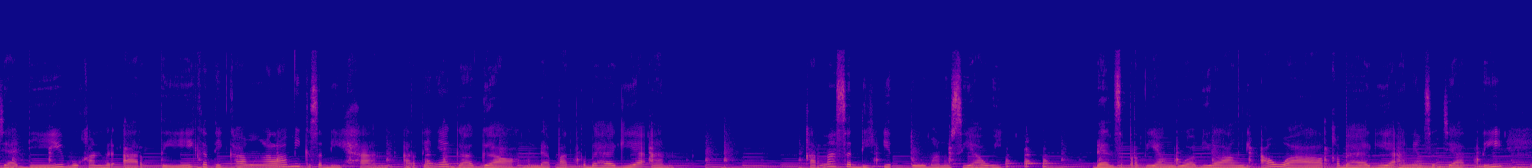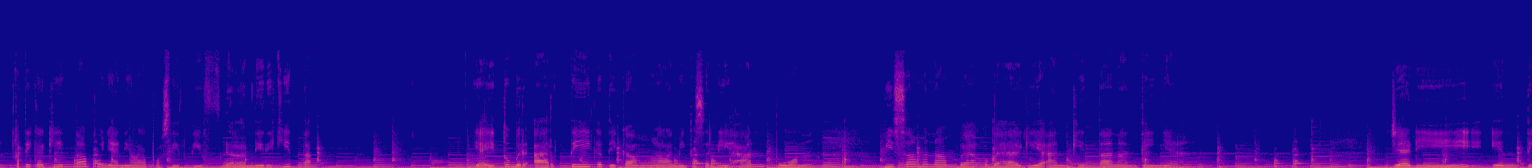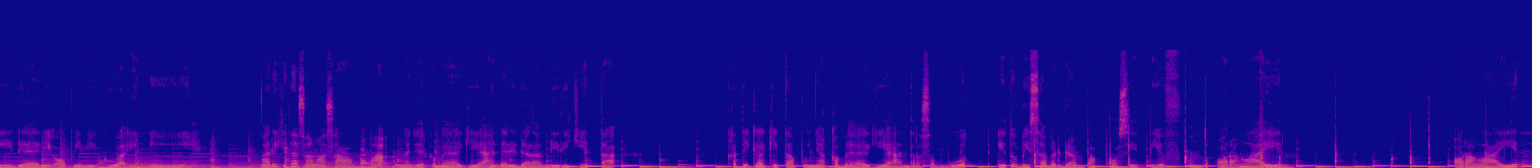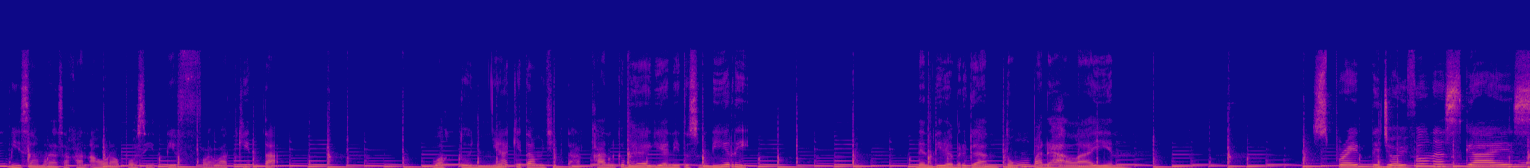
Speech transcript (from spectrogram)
Jadi, bukan berarti ketika mengalami kesedihan, artinya gagal mendapat kebahagiaan, karena sedih itu manusiawi. Dan seperti yang gue bilang di awal, kebahagiaan yang sejati ketika kita punya nilai positif dalam diri kita. Yaitu berarti ketika mengalami kesedihan pun bisa menambah kebahagiaan kita nantinya. Jadi, inti dari opini gue ini, mari kita sama-sama mengejar kebahagiaan dari dalam diri kita. Ketika kita punya kebahagiaan tersebut, itu bisa berdampak positif untuk orang lain. Orang lain bisa merasakan aura positif lewat kita. Waktunya kita menciptakan kebahagiaan itu sendiri dan tidak bergantung pada hal lain. Spread the joyfulness, guys.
